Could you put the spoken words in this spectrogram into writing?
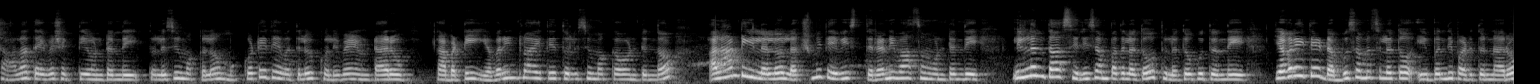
చాలా దైవశక్తి ఉంటుంది. తులసి మొక్కలో ముక్కోటి దేవతలు కొలివై ఉంటారు. కాబట్టి ఎవరింట్లో అయితే తులసి మొక్క ఉంటుందో అలాంటి ఇళ్ళలో లక్ష్మీదేవి స్థిర నివాసం ఉంటుంది. ఇల్లంతా సిరి సంపదలతో తులతూగుతుంది. ఎవరైతే డబ్బు సమస్యలతో ఇబ్బంది పడుతున్నారో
